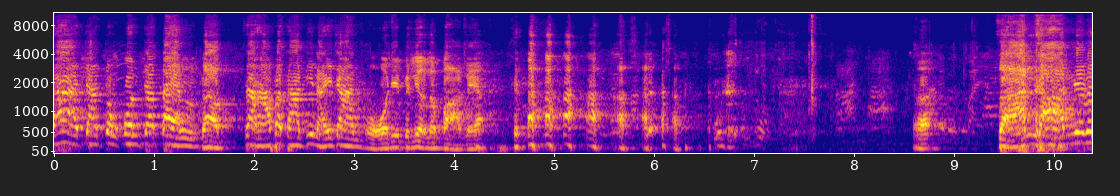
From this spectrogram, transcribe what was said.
ถ้าอาจารย์จงกลจะแต่งครับจะหาประธานที่ไหนอาจารย์ โอ้โหนี่เป็นเรื่องลำบากเลยฮะอะศาลศาลใช่ไหม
